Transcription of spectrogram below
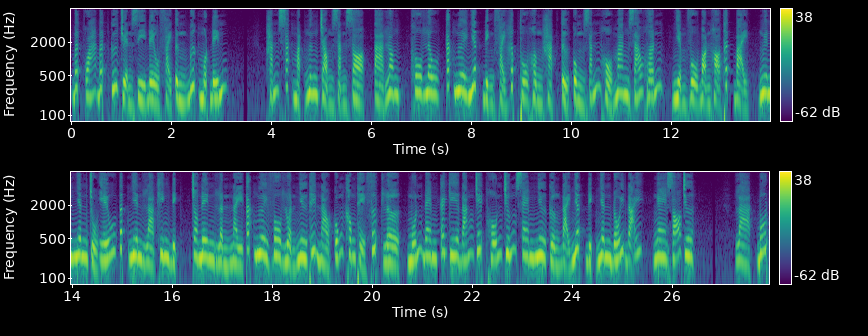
bất quá bất cứ chuyện gì đều phải từng bước một đến. Hắn sắc mặt ngưng trọng dặn dò, tà long, khô lâu, các ngươi nhất định phải hấp thụ hồng hạt tử cùng rắn hổ mang giáo huấn, nhiệm vụ bọn họ thất bại, nguyên nhân chủ yếu tất nhiên là khinh địch cho nên lần này các ngươi vô luận như thế nào cũng không thể phớt lờ, muốn đem cái kia đáng chết hỗn chứng xem như cường đại nhất địch nhân đối đãi, nghe rõ chưa? Là, bốt.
